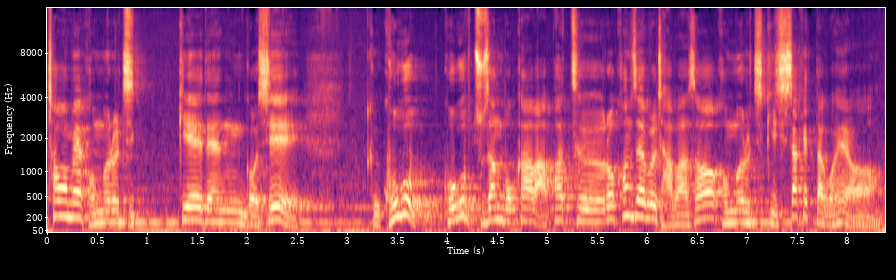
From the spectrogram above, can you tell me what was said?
처음에 건물을 짓게 된 것이 그 고급 고급 주상복합 아파트로 컨셉을 잡아서 건물을 짓기 시작했다고 해요.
